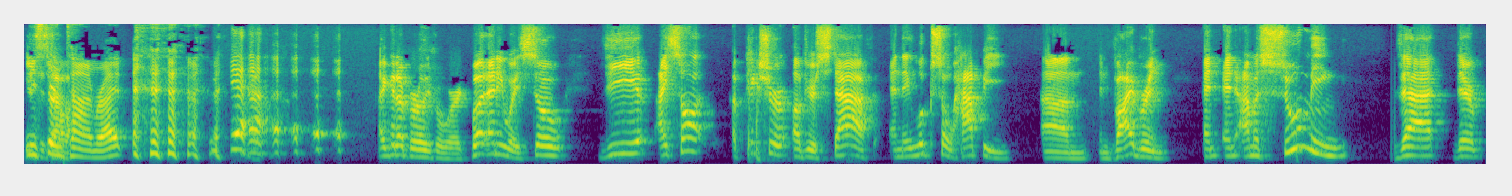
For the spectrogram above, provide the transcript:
Eastern time, right? yeah. I get up early for work, but anyway, so the I saw a picture of your staff, and they look so happy um, and vibrant, and and I'm assuming that they're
